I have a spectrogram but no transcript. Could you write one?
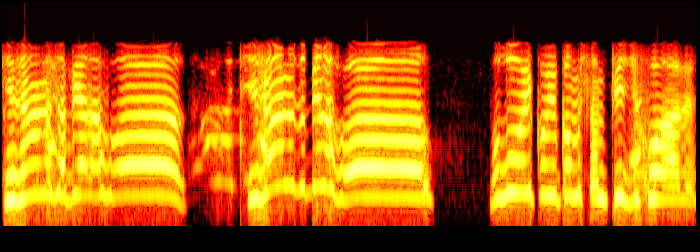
Сніжана забила гол. Сніжана забила гол. Волуйко в якомусь там піджухові.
